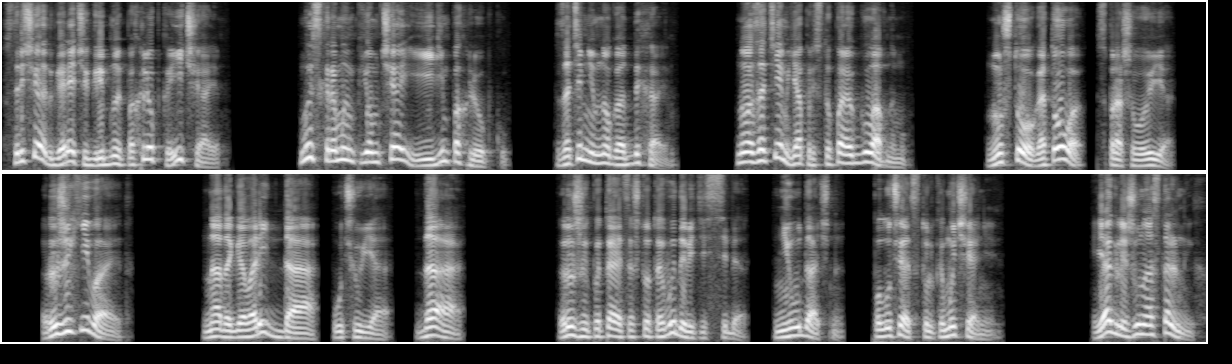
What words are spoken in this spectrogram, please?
Встречают горячей грибной похлебкой и чаем. Мы с хромым пьем чай и едим похлебку. Затем немного отдыхаем. Ну а затем я приступаю к главному. «Ну что, готово?» – спрашиваю я. Рыжий кивает. «Надо говорить «да», – учу я. «Да, Рыжий пытается что-то выдавить из себя. Неудачно. Получается только мычание. Я гляжу на остальных.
